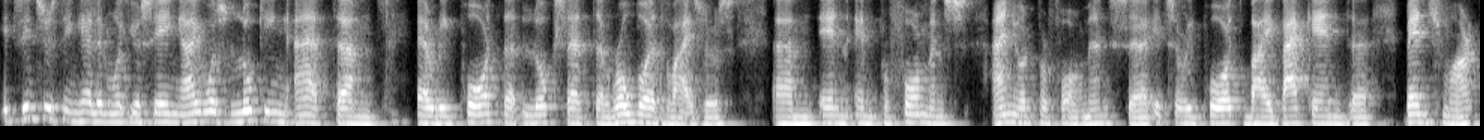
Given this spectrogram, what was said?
It's interesting, Helen, what you're saying. I was looking at um, a report that looks at uh, robo advisors um, in, and performance, annual performance. Uh, it's a report by Backend uh, Benchmark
